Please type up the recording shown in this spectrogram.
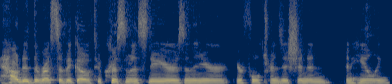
how did the rest of it go through Christmas, New Year's, and then your your full transition and and healing?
